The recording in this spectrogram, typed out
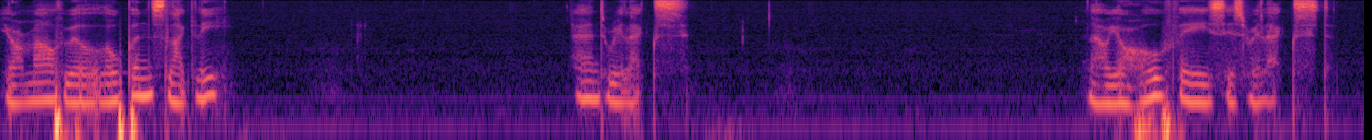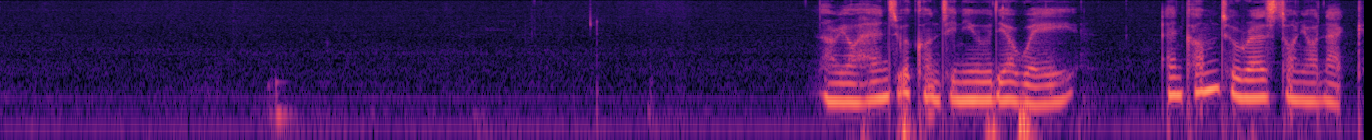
Your mouth will open slightly and relax. Now your whole face is relaxed. Now your hands will continue their way and come to rest on your neck.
